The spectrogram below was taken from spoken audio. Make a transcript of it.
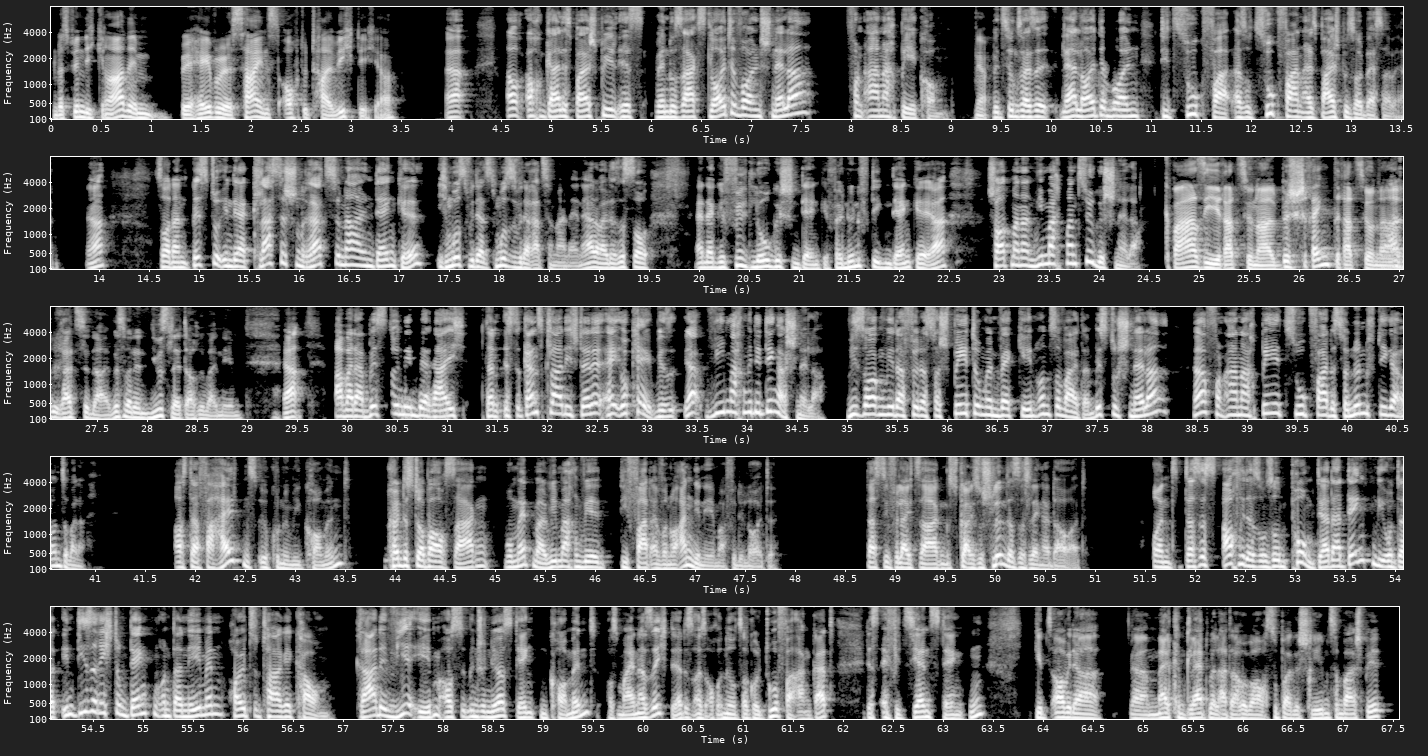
Und das finde ich gerade im Behavioral Science auch total wichtig, ja. Ja, auch, auch ein geiles Beispiel ist, wenn du sagst, Leute wollen schneller von A nach B kommen. Ja. Beziehungsweise ja, Leute wollen die Zugfahrt, also Zugfahren als Beispiel soll besser werden. Ja. So, dann bist du in der klassischen rationalen Denke, ich muss wieder, ich muss es wieder rational nennen, ja, weil das ist so in der gefühlt logischen Denke, vernünftigen Denke, ja, schaut man an, wie macht man Züge schneller? Quasi rational, beschränkt rational. Quasi rational, müssen wir den Newsletter auch übernehmen. Ja, aber da bist du in dem Bereich, dann ist ganz klar die Stelle, hey, okay, wir, ja, wie machen wir die Dinger schneller? Wie sorgen wir dafür, dass Verspätungen weggehen und so weiter? Bist du schneller, ja, von A nach B, Zugfahrt ist vernünftiger und so weiter. Aus der Verhaltensökonomie kommend, könntest du aber auch sagen, Moment mal, wie machen wir die Fahrt einfach nur angenehmer für die Leute? Dass sie vielleicht sagen, es ist gar nicht so schlimm, dass es länger dauert. Und das ist auch wieder so, so ein Punkt. Ja, da denken die unter, in diese Richtung denken Unternehmen heutzutage kaum. Gerade wir eben aus dem Ingenieursdenken kommend, aus meiner Sicht, ja, das ist also auch in unserer Kultur verankert, das Effizienzdenken, gibt's auch wieder, äh, Malcolm Gladwell hat darüber auch super geschrieben zum Beispiel.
